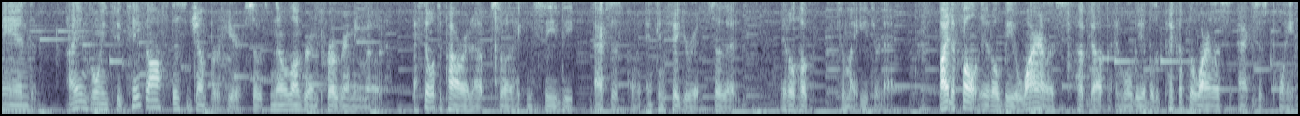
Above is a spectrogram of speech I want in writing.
and I am going to take off this jumper here so it's no longer in programming mode. I still have to power it up so that I can see the access point and configure it so that it'll hook to my Ethernet. By default, it'll be a wireless hookup and we'll be able to pick up the wireless access point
